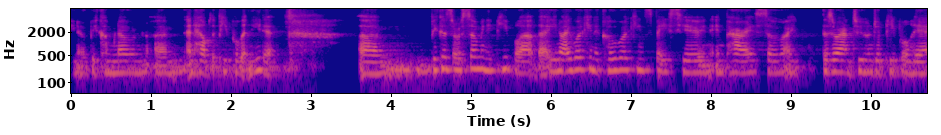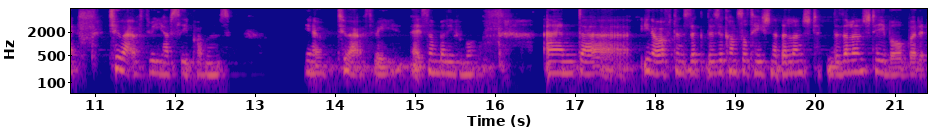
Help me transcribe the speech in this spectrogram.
you know become known um, and help the people that need it. Um, because there are so many people out there. You know i work in a co-working space here in, in paris so I, there's around 200 people here. Two out of three have sleep problems. You know two out of three. It's unbelievable. And uh, you know often there's a, there's a, consultation at the lunch t- the, the lunch table but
